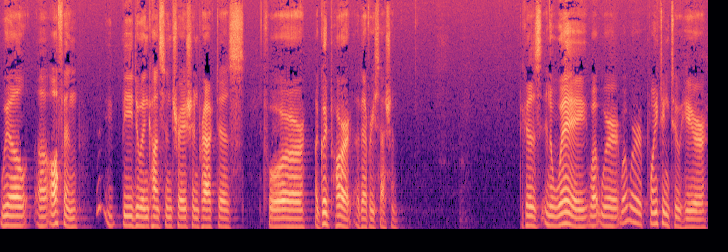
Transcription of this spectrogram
we'll uh, often be doing concentration practice for a good part of every session. Because, in a way, what we're, what we're pointing to here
